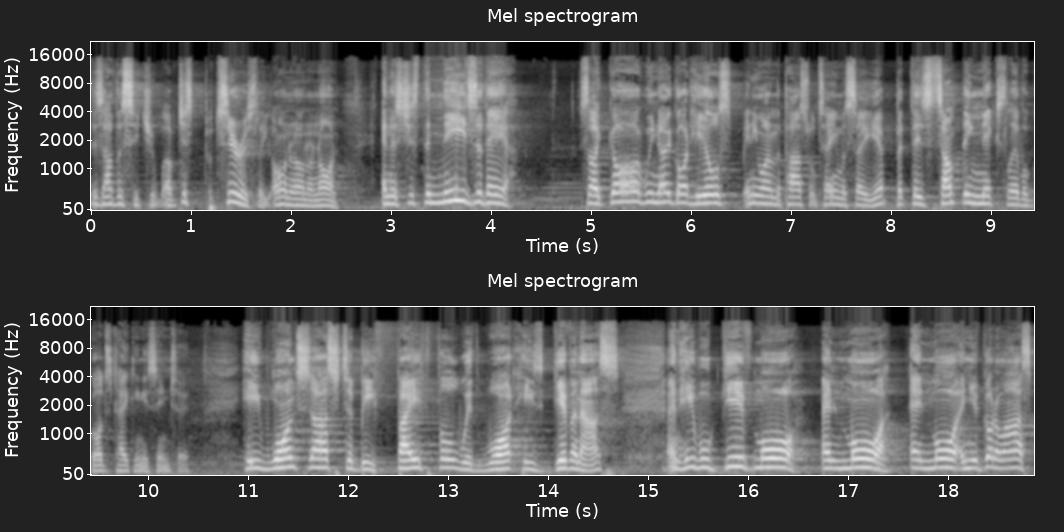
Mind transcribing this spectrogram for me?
There's other situations, uh, just seriously, on and on and on. And it's just the needs are there. It's like, God, we know God heals. Anyone in the pastoral team will say, yep, but there's something next level God's taking us into. He wants us to be faithful with what He's given us, and He will give more and more and more. And you've got to ask,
